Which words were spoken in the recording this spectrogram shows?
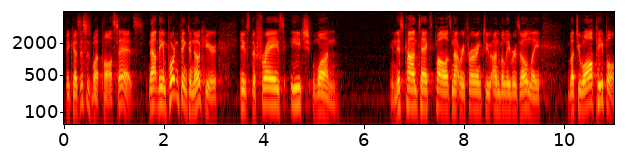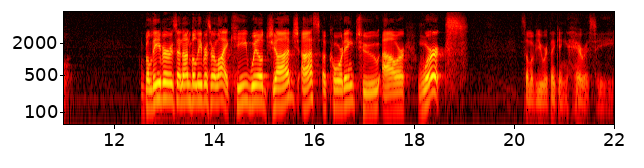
because this is what Paul says. Now, the important thing to note here is the phrase each one. In this context, Paul is not referring to unbelievers only, but to all people. Believers and unbelievers are alike. He will judge us according to our works. Some of you are thinking, heresy.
